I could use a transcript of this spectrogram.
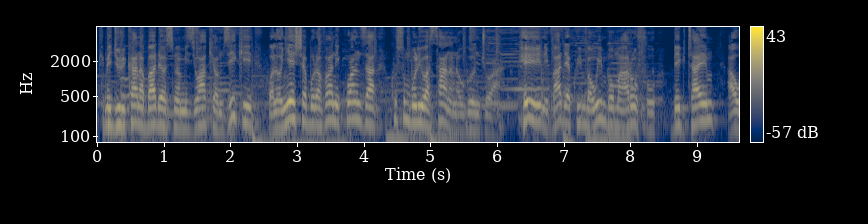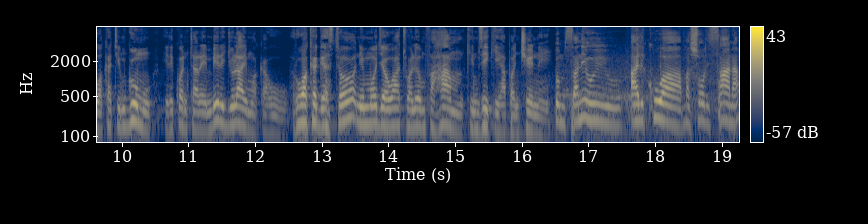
kimejulikana baada ya wasimamizi wake wa mziki walionyesha Buravani kwanza kusumbuliwa sana na ugonjwa. Hii ni baada ya kuimba wimbo maarufu Big Time au wakati mgumu. Ilikuwa ni tarehe mbili Julai mwaka huu. Ruaka Gasto ni mmoja wa watu waliomfahamu kimziki hapa nchini. Msanii huyu alikuwa mashauri sana,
